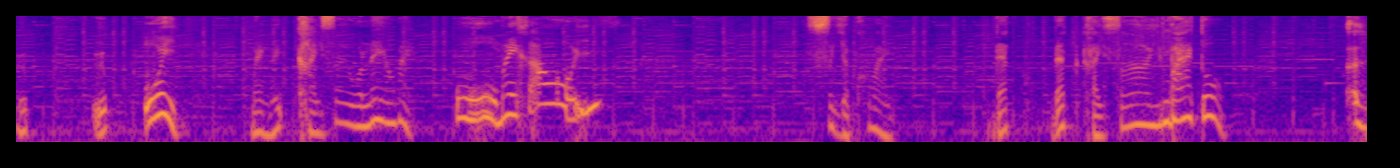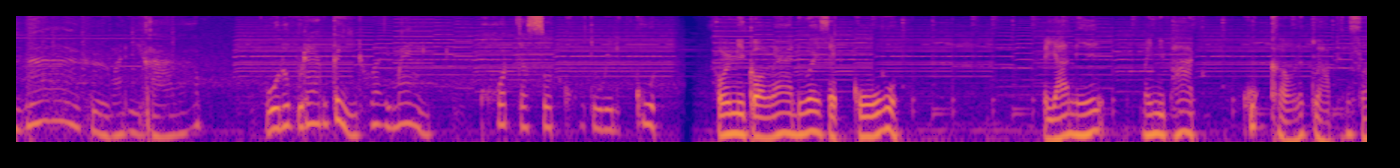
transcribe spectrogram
อึบอึบโอ้ย แม่งเฮ้ยไคเซอร์วอลเล่เข้าไปโอ้ไม่เข้าอีเสียบเข้าไปเด็ดเด็ดไคเซอร์ยิมแบกตัวเออคือมาดีครับกูนกูแดนตีด้วยแม่ง โคตรจะสุดโคตรจะวิลกูดเขาไม่มีกองหน้าด้วยเสร็จกูระยะนี้ไม่มีพลาดคุกเข่าและกราบฉันซะ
